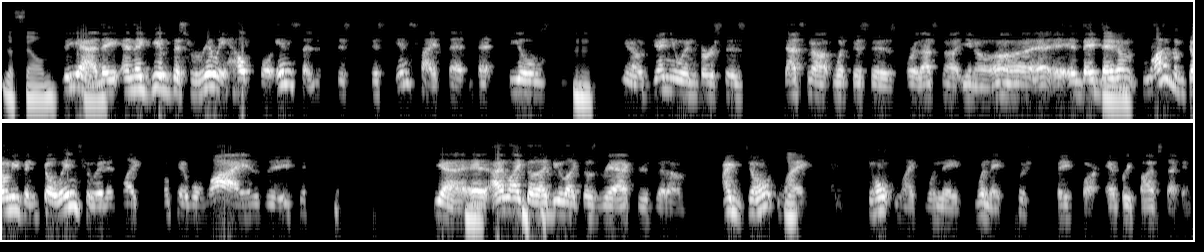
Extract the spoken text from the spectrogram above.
the film. Yeah, they and they give this really helpful insight, this this, this insight that that feels mm-hmm. you know genuine versus that's not what this is, or that's not you know uh, they they yeah. don't a lot of them don't even go into it. It's like okay, well, why is the yeah? I like those. I do like those reactors that um I don't like. I don't like when they when they push the spacebar every five seconds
